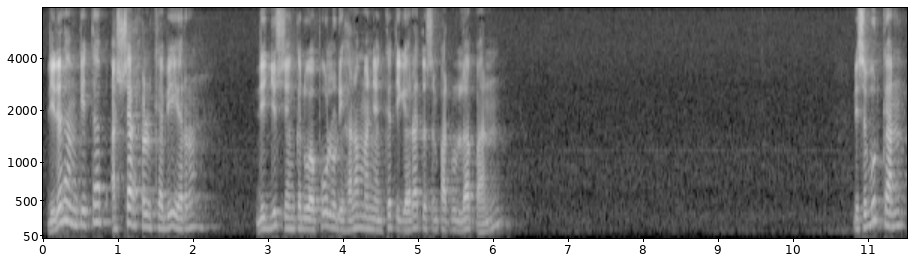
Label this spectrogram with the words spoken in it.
Di dalam kitab Asy-Syarhul Kabir di juz yang ke-20 di halaman yang ke-348 disebutkan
